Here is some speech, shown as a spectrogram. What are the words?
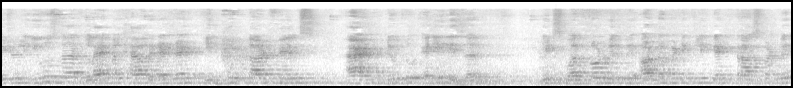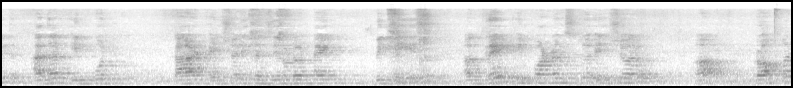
it will use the reliable have redundant input card fields and due to any reason, its workload will be automatically get transferred with other input card ensuring the is zero on time which is a great importance to ensure a proper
